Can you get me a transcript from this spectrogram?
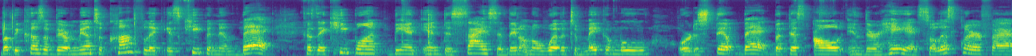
but because of their mental conflict it's keeping them back because they keep on being indecisive. They don't know whether to make a move or to step back but that's all in their head. So let's clarify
